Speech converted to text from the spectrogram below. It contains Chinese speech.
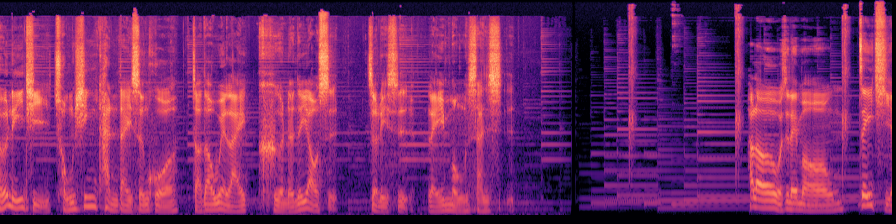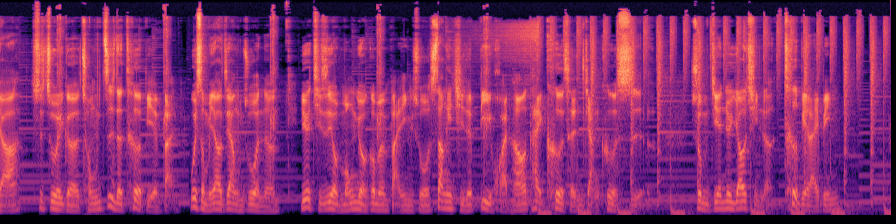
和你一起重新看待生活，找到未来可能的钥匙。这里是雷蒙三十。Hello，我是雷蒙。这一期啊是做一个重置的特别版。为什么要这样做呢？因为其实有盟友跟我们反映说，上一期的闭环好像太课程讲课式了，所以我们今天就邀请了特别来宾。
